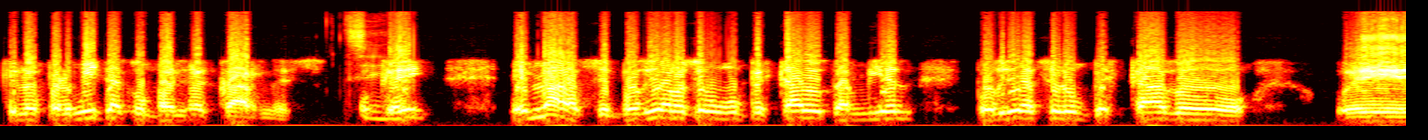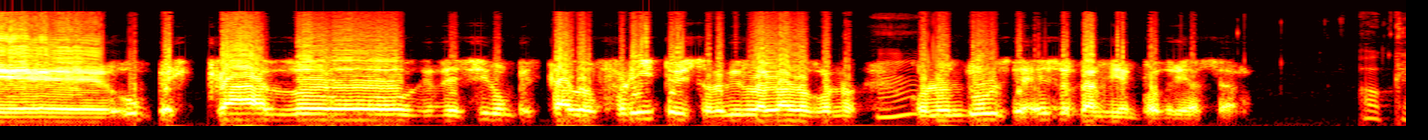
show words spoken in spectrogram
que nos permite acompañar carnes, ¿ok? Es más, se podría hacer un pescado también, podría ser un pescado, eh, un pescado, decir un pescado frito y servirlo al lado con, mm. con un dulce, eso también podría ser. Ok.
